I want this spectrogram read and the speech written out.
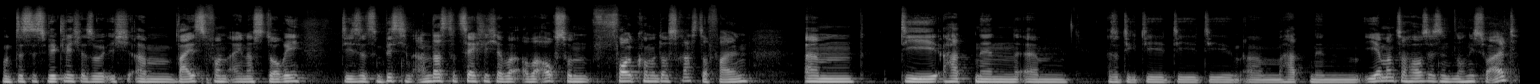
und das ist wirklich, also ich ähm, weiß von einer Story, die ist jetzt ein bisschen anders tatsächlich, aber, aber auch so ein vollkommen durchs Raster fallen. Ähm, die hat einen, ähm, also die, die, die, die ähm, hat einen Ehemann zu Hause, sind noch nicht so alt,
